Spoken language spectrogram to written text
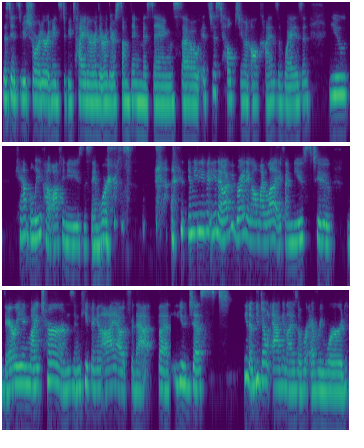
this needs to be shorter, it needs to be tighter, there there's something missing. So it just helps you in all kinds of ways. And you can't believe how often you use the same words. I mean, even, you know, I've been writing all my life. I'm used to varying my terms and keeping an eye out for that. But you just you know you don't agonize over every word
